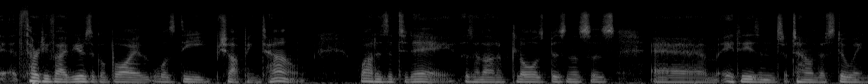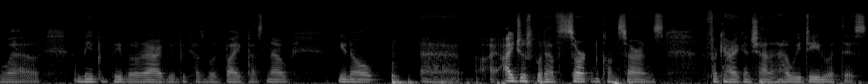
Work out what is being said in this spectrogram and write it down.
35 years ago, Boyle was the shopping town. What is it today? There's a lot of closed businesses. Um, it isn't a town that's doing well, and maybe people would argue because it was bypassed. Now, you know, uh, I, I, just would have certain concerns for Carrick-on-Shannon how we deal with this.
